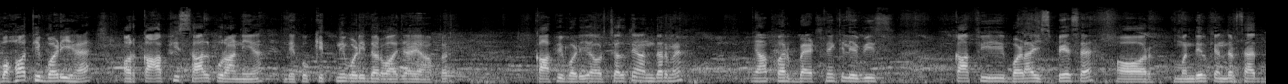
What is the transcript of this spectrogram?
बहुत ही बड़ी है और काफ़ी साल पुरानी है। देखो कितनी बड़ी दरवाज़ा है यहाँ पर। काफ़ी बड़ी है और चलते हैं अंदर में। यहाँ पर बैठने के लिए भी काफ़ी बड़ा स्पेस है और मंदिर के अंदर शायद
